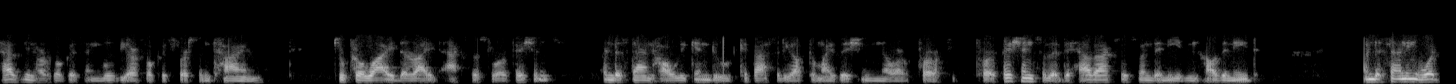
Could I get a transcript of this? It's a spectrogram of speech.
has been our focus, and will be our focus for some time to provide the right access to our patients, understand how we can do capacity optimization or for, for our patients so that they have access when they need and how they need, understanding what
